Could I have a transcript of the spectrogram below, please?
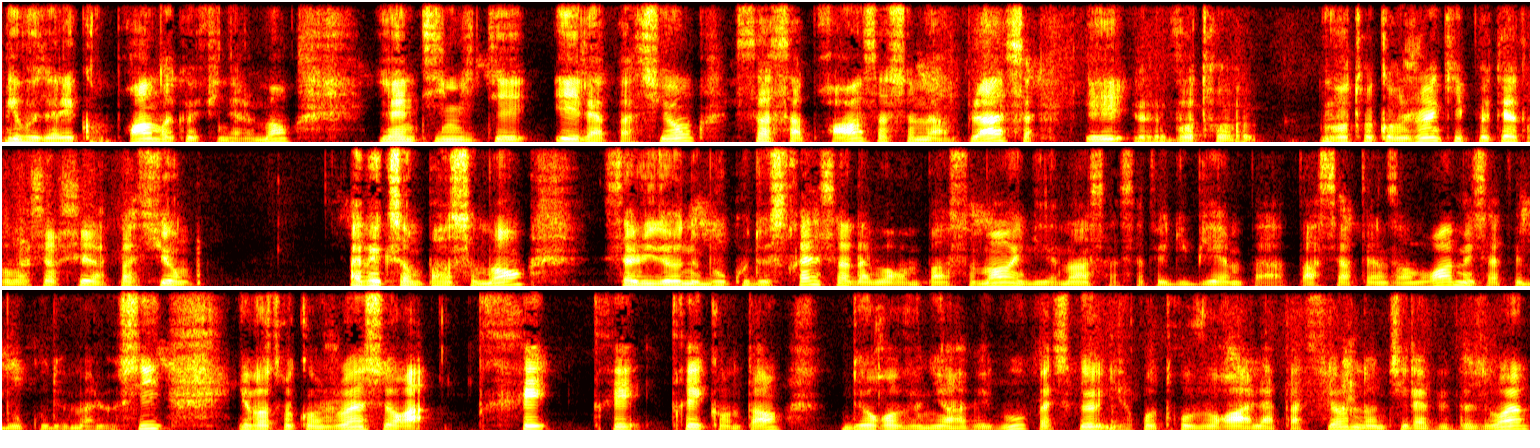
et vous allez comprendre que finalement, l'intimité et la passion, ça s'apprend, ça se met en place et euh, votre, votre conjoint qui peut-être va chercher la passion avec son pansement, ça lui donne beaucoup de stress hein, d'avoir un pansement. Évidemment, ça, fait du bien par, par, certains endroits, mais ça fait beaucoup de mal aussi. Et votre conjoint sera très, très, très content de revenir avec vous parce qu'il retrouvera la passion dont il avait besoin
